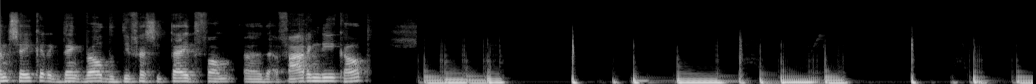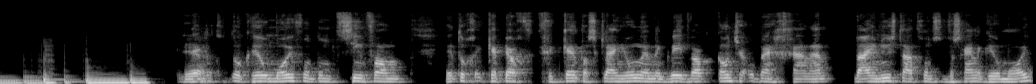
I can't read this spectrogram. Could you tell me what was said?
100% zeker. Ik denk wel de diversiteit van uh, de ervaring die ik had. Ik denk dat ik het ook heel mooi vond om te zien van, toch, ik heb jou gekend als klein jongen en ik weet welke kant je op bent gegaan. En waar je nu staat, vond ze het waarschijnlijk heel mooi.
